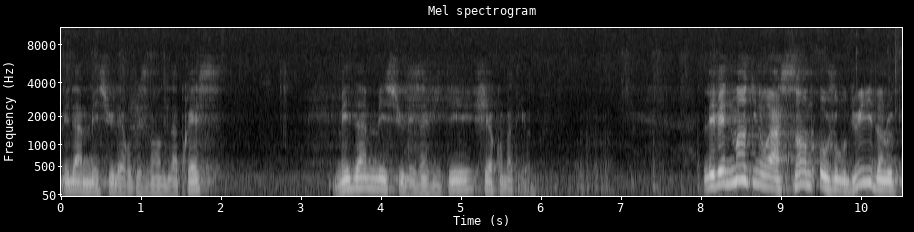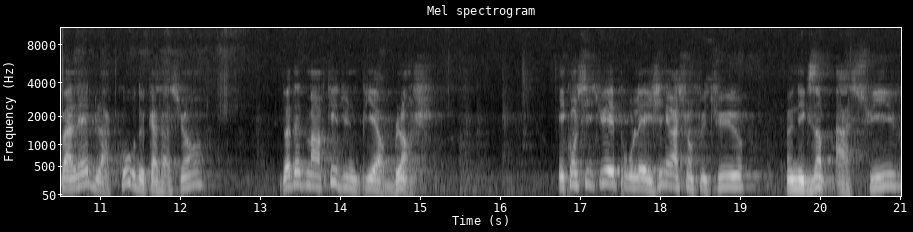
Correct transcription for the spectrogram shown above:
Mesdames, Messieurs les représentants de la presse, Mesdames, Messieurs les invités, chers compatriotes. L'événement qui nous rassemble aujourd'hui dans le palais de la Cour de cassation doit être marqué d'une pierre blanche et constituer pour les générations futures un exemple à suivre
